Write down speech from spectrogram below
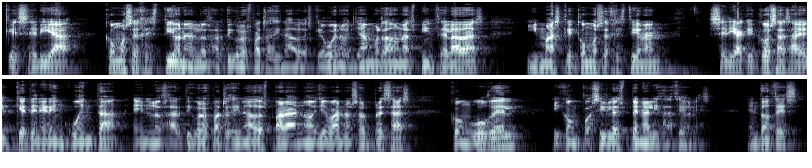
que sería cómo se gestionan los artículos patrocinados. Que bueno, ya hemos dado unas pinceladas y más que cómo se gestionan, sería qué cosas hay que tener en cuenta en los artículos patrocinados para no llevarnos sorpresas con Google y con posibles penalizaciones. Entonces,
